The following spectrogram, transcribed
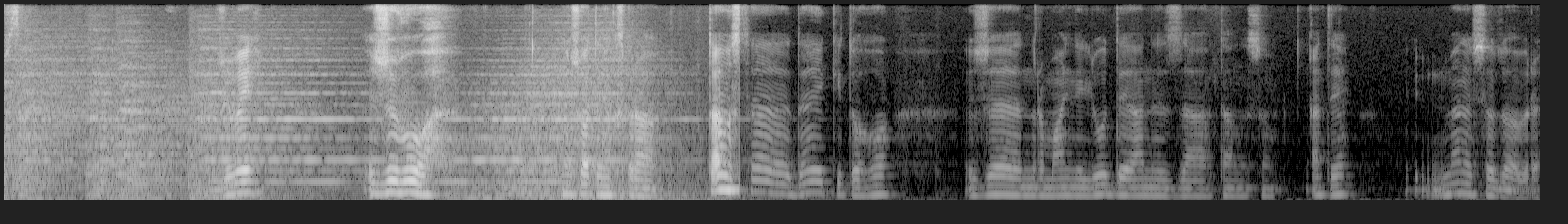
все. Живий? Живо. Ну що там як справа? Та все, деякі того вже нормальні люди, а не за Таносом. А ти? У мене все добре.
